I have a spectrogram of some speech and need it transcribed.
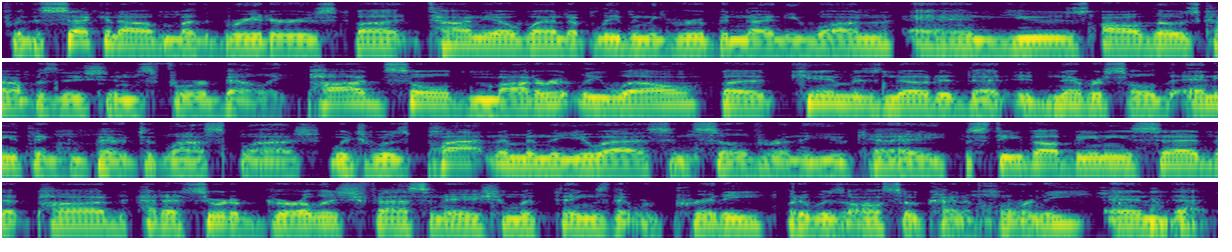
for the second album by the Breeders, but Tanya wound up leaving the group in 91 and used all those compositions for Belly. Pod sold moderately well, but Kim has noted that it never sold anything compared to Last Splash, which was platinum in the US and silver in the UK. Steve Albini said that Pod had a sort of girlish fascination with things that were pretty, but it was also kind of horny. And that,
